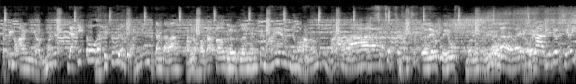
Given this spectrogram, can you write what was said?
tapi no aing ningali mah nya Ya gitu. gitu gitu anjing Ketempelan. Gitu. Lengan teh main, jam panon teh main. Leleuk, leleuk. Lele, lele. Kita jujur siri.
